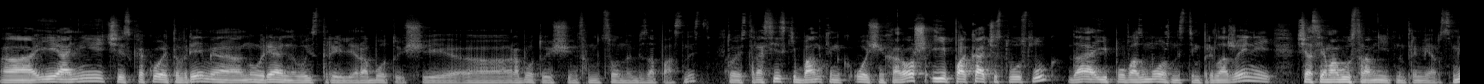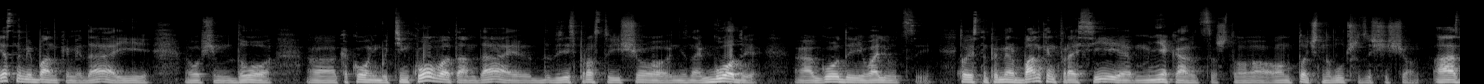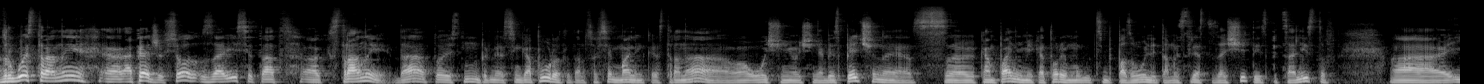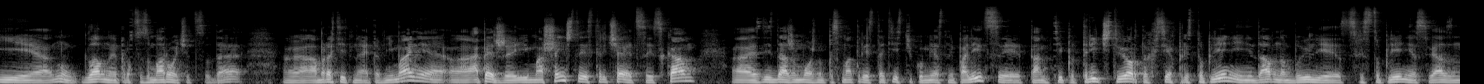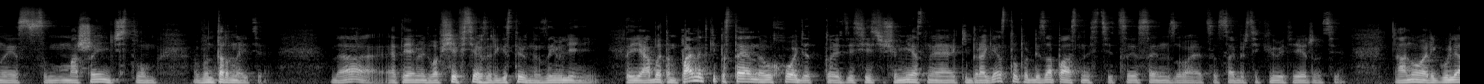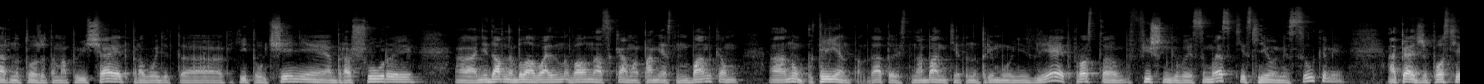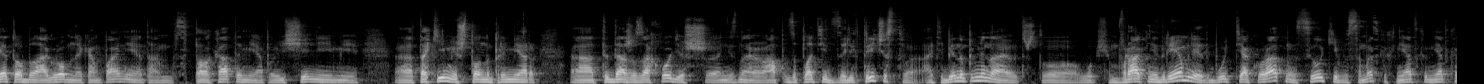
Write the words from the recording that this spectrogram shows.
А, и они через какое-то время ну, реально выстроили работающие, а, работающую информационную безопасность. То есть российский банкинг очень хорош и по качеству услуг, да, и по возможностям приложений. Сейчас я могу сравнить, например, с местными банками, да, и, в общем, до а, какого-нибудь Тинькова там, да, здесь просто еще, не знаю, годы, годы эволюции. То есть, например, банкинг в России, мне кажется, что он точно лучше защищен. А с другой стороны, э, опять же, все зависит от э, страны, да, то есть, ну, например, Сингапур это там совсем маленькая страна, очень-очень обеспеченная, с компаниями, которые могут себе позволить там и средства защиты, и специалистов, и, ну, главное просто заморочиться, да, э, обратить на это внимание. А, опять же, и мошенничество встречается, и скам, а, здесь даже можно посмотреть статистику местной полиции. Там типа 3 четвертых всех преступлений недавно были преступления, связанные с мошенничеством в интернете. Да, это я имею в виду вообще всех зарегистрированных заявлений. И об этом памятки постоянно выходят. То есть здесь есть еще местное киберагентство по безопасности, CSA называется, Cyber Security Agency. Оно регулярно тоже там оповещает, проводит э, какие-то учения, брошюры. Э, недавно была волна, скама по местным банкам, э, ну, по клиентам, да, то есть на банки это напрямую не влияет, просто фишинговые смс с левыми ссылками. Опять же, после этого была огромная кампания там с плакатами, оповещениями, такими, что, например, ты даже заходишь, не знаю, заплатить за электричество, а тебе напоминают, что, в общем, враг не дремлет, будьте аккуратны, ссылки в смс-ках не, от, не открывайте.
